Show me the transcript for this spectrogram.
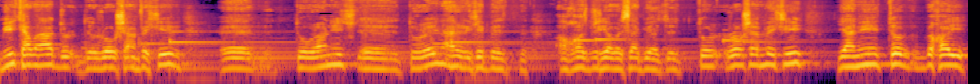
می تواند روشنفکری دورانی دورانی نداره که به آغاز بشه یا به بیاد. روشنفکری یعنی تو بخوای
